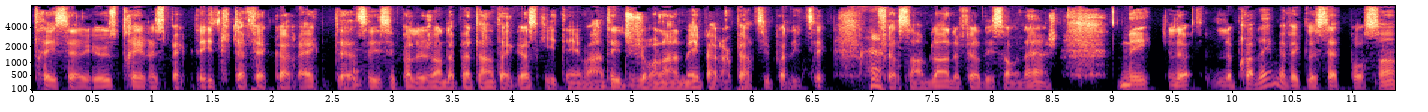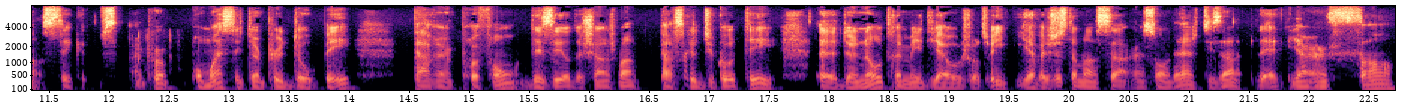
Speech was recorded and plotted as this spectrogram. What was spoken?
très sérieuse, très respectée, tout à fait correcte. Euh, c'est pas le genre de patente à gosse qui a été inventé du jour au lendemain par un parti politique pour faire semblant de faire des sondages. Mais le, le problème avec le 7% c'est que un peu, pour moi, c'est un peu dopé par un profond désir de changement. Parce que du côté euh, d'un autre média aujourd'hui, il y avait justement ça, un sondage disant il y a un fort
